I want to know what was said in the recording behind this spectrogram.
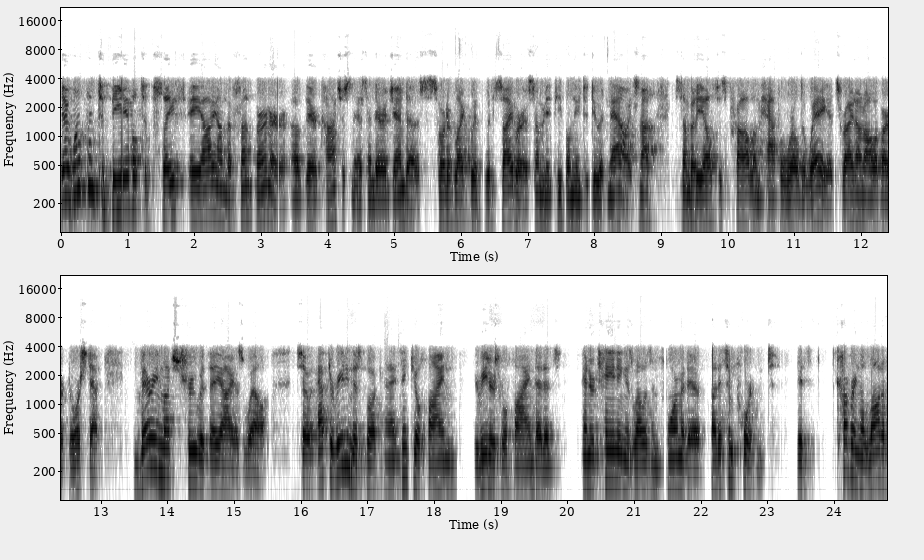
Yeah, I want them to be able to place AI on the front burner of their consciousness and their agendas, sort of like with, with cyber. So many people need to do it now. It's not somebody else's problem half a world away. It's right on all of our doorstep. Very much true with AI as well. So after reading this book, and I think you'll find, your readers will find that it's entertaining as well as informative, but it's important. It's covering a lot of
